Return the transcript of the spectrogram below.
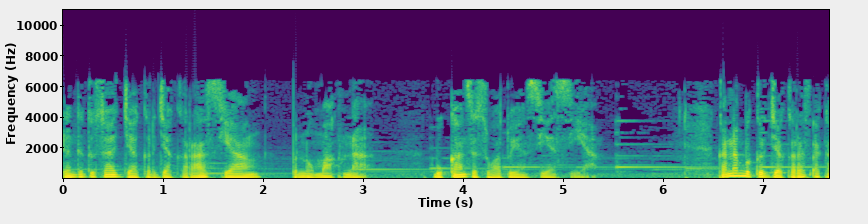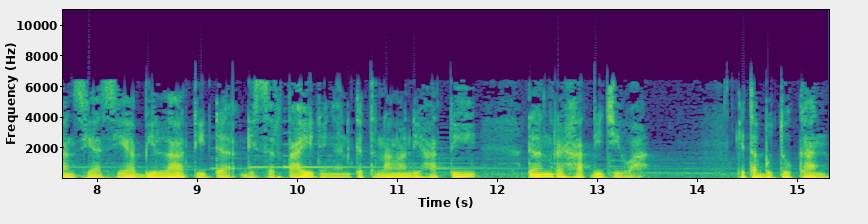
dan tentu saja kerja keras yang penuh makna, bukan sesuatu yang sia-sia. Karena bekerja keras akan sia-sia bila tidak disertai dengan ketenangan di hati dan rehat di jiwa. Kita butuhkan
